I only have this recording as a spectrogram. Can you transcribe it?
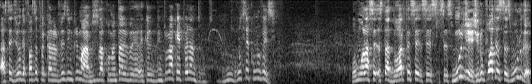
asta e genul de fază pe care îl vezi din prima, am zis la comentarii, că din prima că e penant. Nu, nu știu cum nu vezi. Omul ăla, se, ăsta Duarte se, se, se smulge și nu poate să se smulgă.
